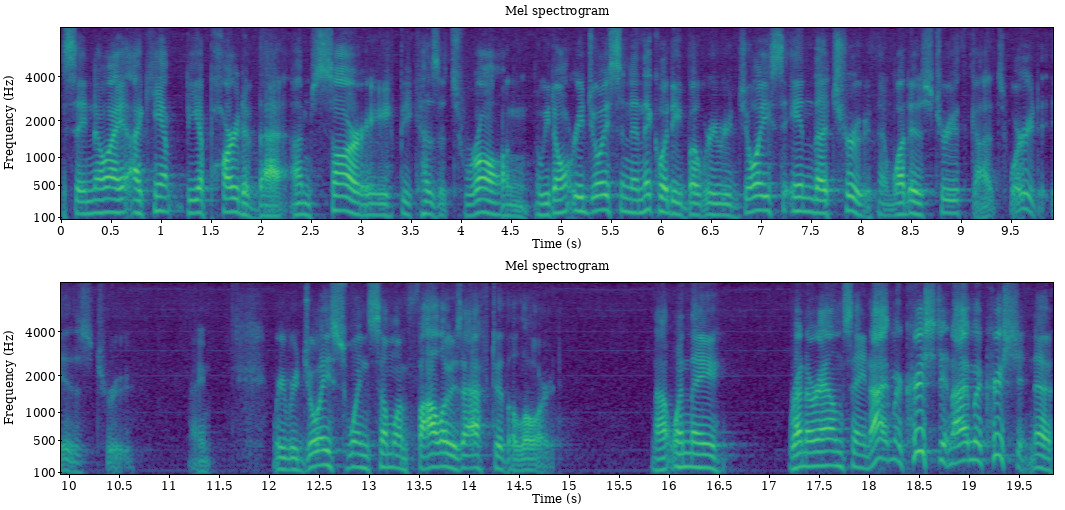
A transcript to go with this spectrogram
say, No, I, I can't be a part of that. I'm sorry because it's wrong. We don't rejoice in iniquity, but we rejoice in the truth. And what is truth? God's word is truth. Right? We rejoice when someone follows after the Lord, not when they run around saying, I'm a Christian, I'm a Christian. No,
